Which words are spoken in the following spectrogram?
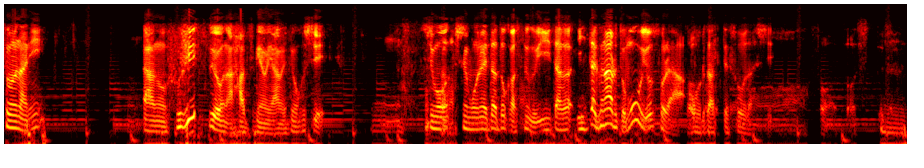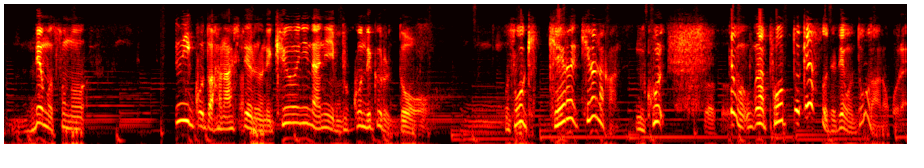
その何？あの、不必要な発言をやめてほしい。下、下ネタとかすぐ言いたが、言いたくなると思うよ、そりゃ。俺だってそうだし。そうん。でもその、いいこと話してるのに、急に何、ぶっこんでくると、もうそこき切ら、切らなあかん。うんこれ。でも、まあ、ポッドキャストででもどうなのこれ？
